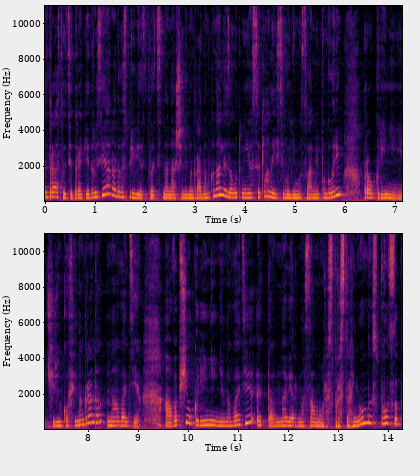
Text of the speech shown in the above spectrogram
Здравствуйте, дорогие друзья! Рада вас приветствовать на нашем виноградном канале. Зовут меня Светлана, и сегодня мы с вами поговорим про укоренение черенков винограда на воде. А вообще укоренение на воде – это, наверное, самый распространенный способ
